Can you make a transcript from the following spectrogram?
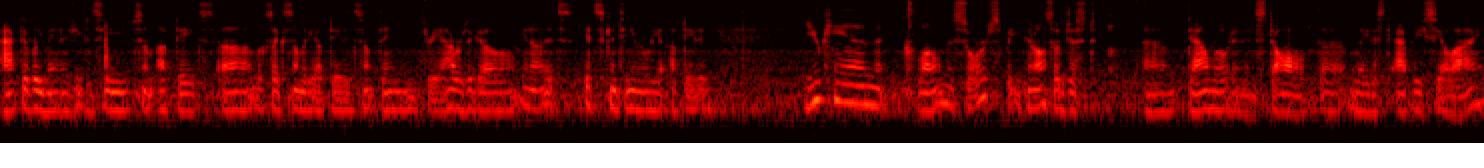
actively managed. You can see some updates. Uh, looks like somebody updated something three hours ago. You know, it's it's continually updated. You can clone the source, but you can also just um, download and install the latest Apigee CLI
